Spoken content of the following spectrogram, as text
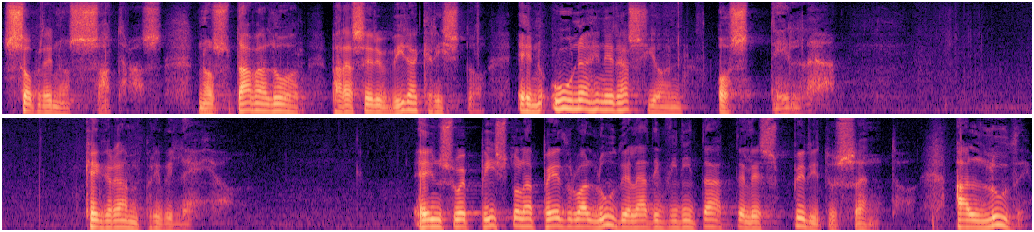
sobre nosotros. Nos da valor para servir a Cristo en una generación hostil. Qué gran privilegio. En su epístola Pedro alude a la divinidad del Espíritu Santo alude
